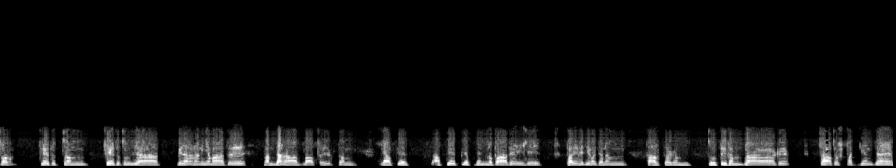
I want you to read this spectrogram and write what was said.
శ్లోకం చేతుత్వం చేతుతుల్యాత్ విదరణనియమాత్ బంధనాద్వా ప్రయుక్తం యాప్యేప్యస్మిన్నుపాదేశే పరిమితివచనం సార్థకం సూత్రిసంభ్రాక్ చాతుష్పద్యం చ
